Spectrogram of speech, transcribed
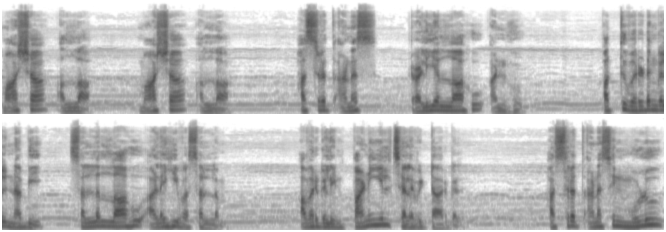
மாஷா அல்லாஹ் மாஷா அல்லாஹ். ஹஸ்ரத் அனஸ் ரலியல்லாஹு அன்ஹு. பத்து வருடங்கள் நபி சல்லல்லாஹு அலஹி வசல்லம் அவர்களின் பணியில் செலவிட்டார்கள். ஹஸ்ரத் அனஸின் முழு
